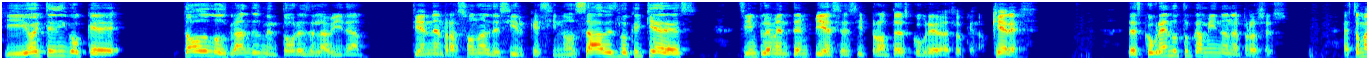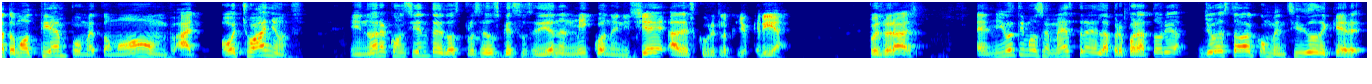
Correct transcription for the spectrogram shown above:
Y hoy te digo que todos los grandes mentores de la vida tienen razón al decir que si no sabes lo que quieres, simplemente empieces y pronto descubrirás lo que no quieres. Descubriendo tu camino en el proceso. Esto me tomó tiempo, me tomó ocho años y no era consciente de los procesos que sucedían en mí cuando inicié a descubrir lo que yo quería. Pues verás, en mi último semestre de la preparatoria, yo estaba convencido de que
